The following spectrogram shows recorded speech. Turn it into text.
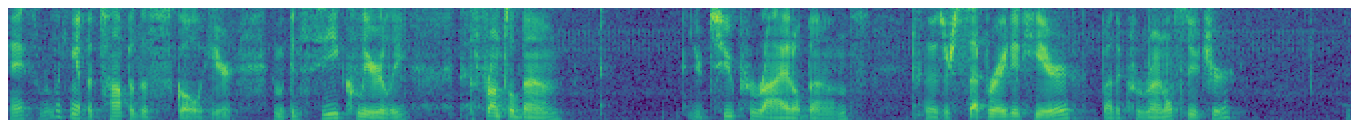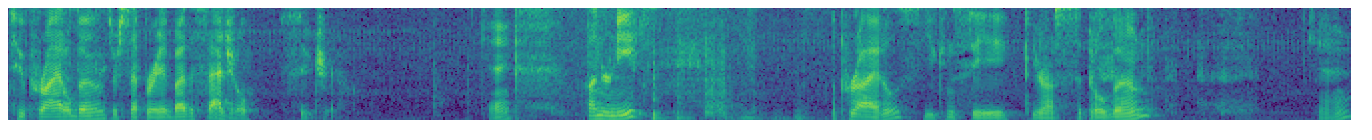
Okay, so we're looking at the top of the skull here, and we can see clearly the frontal bone, your two parietal bones. Those are separated here by the coronal suture. The two parietal bones are separated by the sagittal suture. Okay, underneath the parietals, you can see your occipital bone. Okay.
